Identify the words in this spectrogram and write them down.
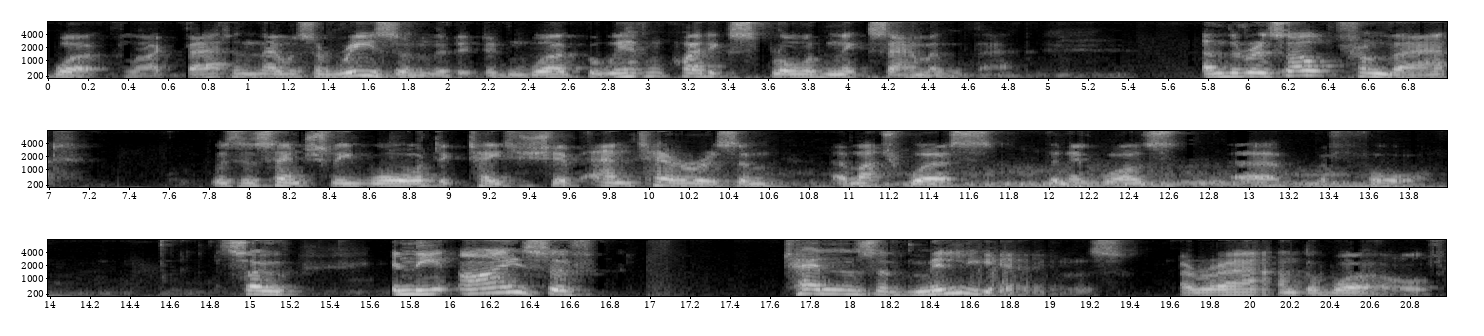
work like that. And there was a reason that it didn't work, but we haven't quite explored and examined that. And the result from that was essentially war, dictatorship, and terrorism much worse than it was uh, before. So, in the eyes of tens of millions around the world,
